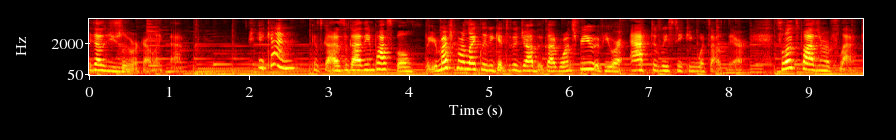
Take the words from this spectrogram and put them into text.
it doesn't usually work out like that. It can, because God is the God of the impossible, but you're much more likely to get to the job that God wants for you if you are actively seeking what's out there. So let's pause and reflect.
